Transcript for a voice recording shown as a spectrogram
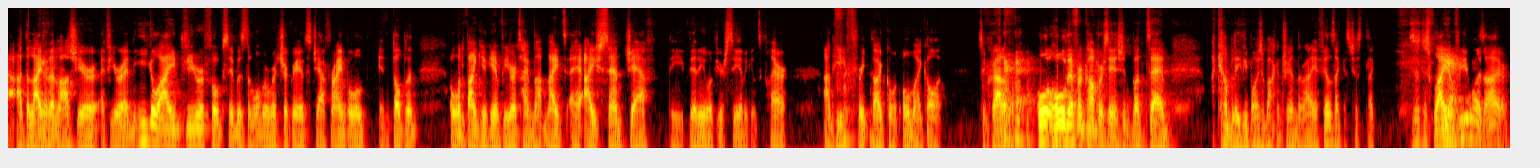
at the live event last year. If you're an eagle-eyed viewer, folks, it was the one with Richard Graves, Jeff Reinebold in Dublin. I want to thank you again for your time that night. Uh, I sent Jeff the video of your save against Clare, and he freaked out, going, "Oh my god, it's incredible!" whole, whole different conversation, but um, I can't believe you boys are back in training already. It feels like it's just like is it just flying yeah. for you boys, are?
